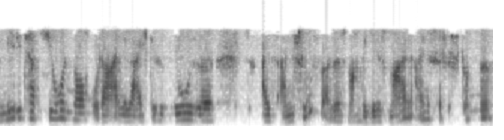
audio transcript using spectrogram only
Meditation noch oder eine leichte Hypnose als Anschluss. Also das machen wir jedes Mal eine Viertelstunde.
